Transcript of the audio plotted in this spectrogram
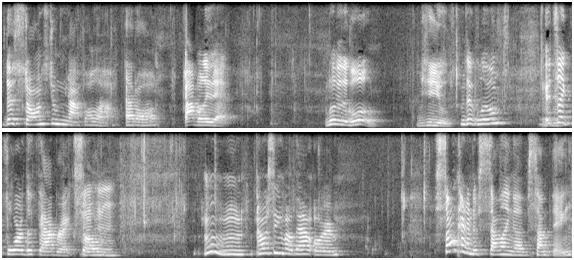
The stones do not fall out at all. I believe that. Look at the glue you use. The glue, Mm-hmm. it's like for the fabric. So, mm I was thinking about that or some kind of selling of something.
